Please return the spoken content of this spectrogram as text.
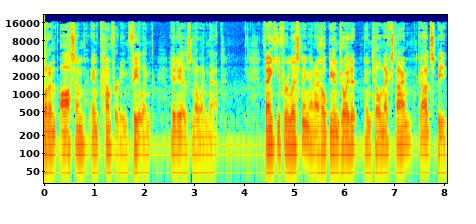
What an awesome and comforting feeling it is knowing that. Thank you for listening, and I hope you enjoyed it. Until next time, Godspeed.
